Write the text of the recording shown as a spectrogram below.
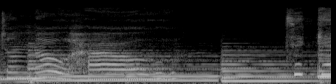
don't know how to get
